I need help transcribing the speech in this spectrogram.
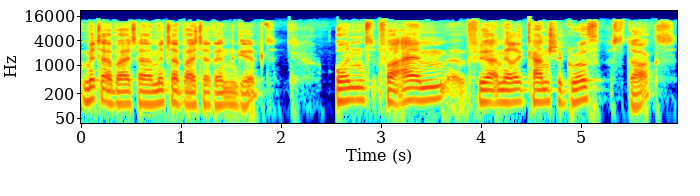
Mitarbeiter, Mitarbeiterinnen gibt und vor allem für amerikanische Growth Stocks.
